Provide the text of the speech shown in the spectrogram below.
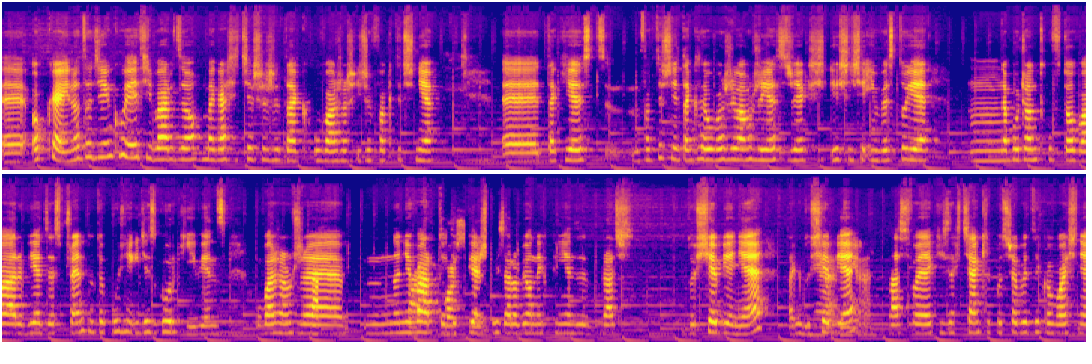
E, Okej, no to dziękuję Ci bardzo. Mega się cieszę, że tak uważasz i że faktycznie tak jest. Faktycznie tak zauważyłam, że jest, że jak, jeśli się inwestuje mm, na początku w towar, wiedzę, sprzęt, no to później idzie z górki, więc uważam, że mm, no nie Tak, warto tych właśnie. pierwszych zarobionych pieniędzy brać do siebie, nie? Tak do Nie, siebie, nie. na swoje jakieś zachcianki, potrzeby, tylko właśnie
